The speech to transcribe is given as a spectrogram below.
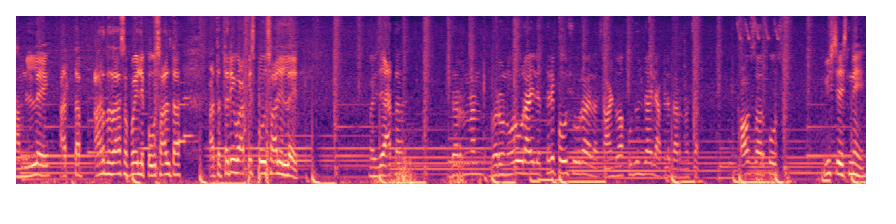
थांबलेलं आहे. आता अर्धा तास पहिले पाऊस आलता आता तरी वापस पाऊस आलेला आहे. म्हणजे आता धरण भरून वाहू राहिलं तरी पाऊस येऊ राहिला. सांडवा कुजून जाईल आपल्या धरणाचा. पावसावर पाऊस विशेष नाही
